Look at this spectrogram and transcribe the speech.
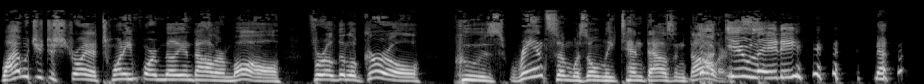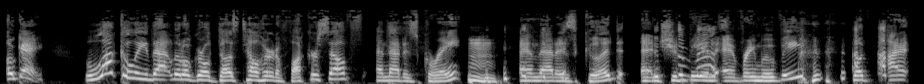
"Why would you destroy a twenty four million dollar mall for a little girl whose ransom was only ten thousand dollars?" You lady. Now, okay. Luckily, that little girl does tell her to fuck herself, and that is great, hmm. and that is good, and should the be in every movie. But I,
